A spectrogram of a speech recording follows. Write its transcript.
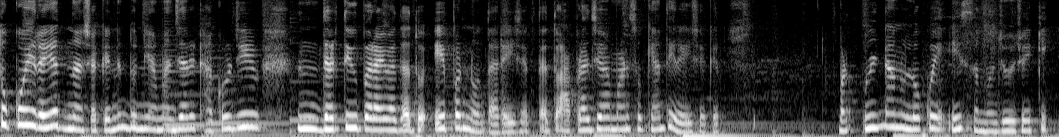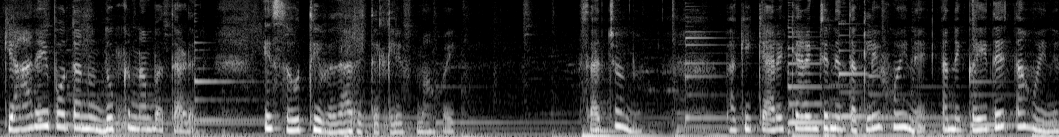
તો કોઈ રહી જ ન શકે ને દુનિયામાં. જ્યારે ઠાકોરજી ધરતી ઉપર આવ્યા હતા તો એ પણ નહોતા રહી શકતા. તો આપણા જેવા માણસો ક્યાંથી રહી શકે? પણ ઉલટાનું લોકોએ એ સમજવું જોઈએ કે ક્યારેય પોતાનું દુઃખ ન બતાડે. એ સૌથી વધારે તકલીફમાં હોય. સાચું ને? બાકી ક્યારેક ક્યારેક જેને તકલીફ હોય ને, અને કહી દેતા હોય ને,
